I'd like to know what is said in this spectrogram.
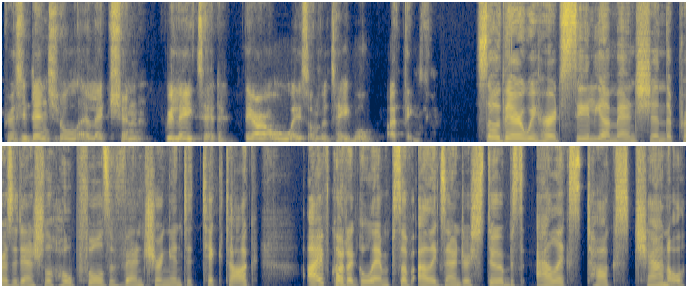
presidential election related, they are always on the table, I think. So there we heard Celia mention the presidential hopefuls venturing into TikTok. I've caught a glimpse of Alexander Stubb's Alex Talks channel.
